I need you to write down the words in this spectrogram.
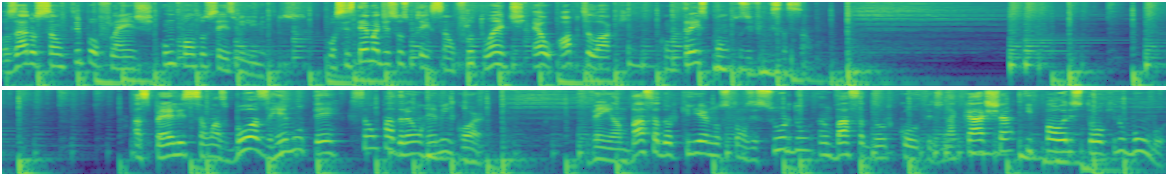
Os aros são triple flange 1.6 mm. O sistema de suspensão flutuante é o OptiLock, com três pontos de fixação. As peles são as boas Remo T, que são padrão Remo Core. Vem Ambassador Clear nos tons de surdo, Ambassador Coated na caixa e Power Stroke no bumbo,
